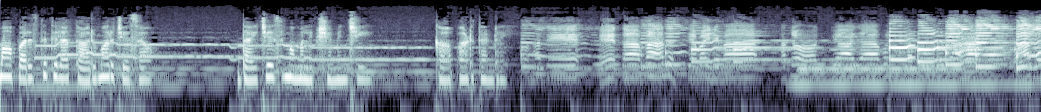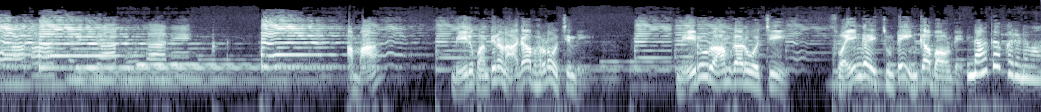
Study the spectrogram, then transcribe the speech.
మా పరిస్థితి ఇలా తారుమారు చేశావు. దయచేసి మమ్మల్ని క్షమించి కాపాడు తండ్రి. అమ్మా మీరు పంపిన నాగాభరణం వచ్చింది. మీరు రామ్ గారు వచ్చి స్వయంగా ఇచ్చుంటే ఇంకా బాగుండేది నాగాభరణమా?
